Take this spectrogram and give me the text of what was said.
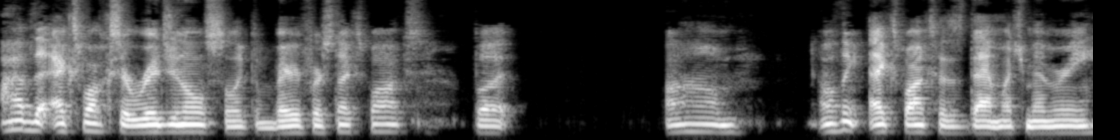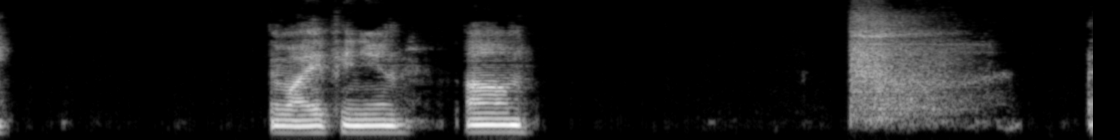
I have the Xbox original, so like the very first Xbox. But, um, I don't think Xbox has that much memory in my opinion. Um, I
